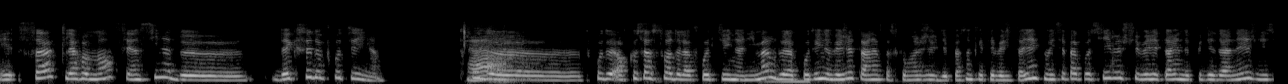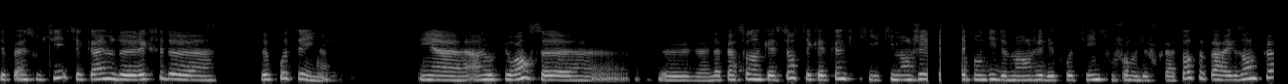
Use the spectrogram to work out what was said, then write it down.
Et ça, clairement, c'est un signe d'excès de, protéines. Ah. Trop de, alors que ça soit de la protéine animale ou de la protéine végétale, parce que moi j'ai eu des personnes qui étaient végétariennes qui m'ont dit c'est pas possible, je suis végétarienne depuis des années, je dis c'est pas un souci, c'est quand même de l'excès de, protéines. Et euh, en l'occurrence, euh, la personne en question, c'était quelqu'un qui, qui, mangeait quand on dit de manger des protéines sous forme de fruits à coque, par exemple,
